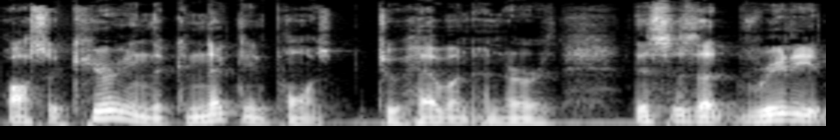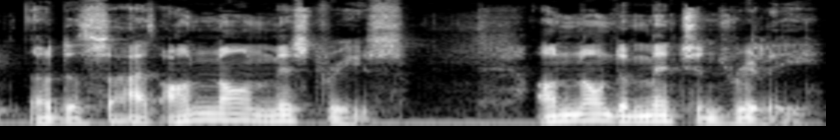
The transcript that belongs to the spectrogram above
while securing the connecting points to heaven and earth. This is a really a decide unknown mysteries, unknown dimensions really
